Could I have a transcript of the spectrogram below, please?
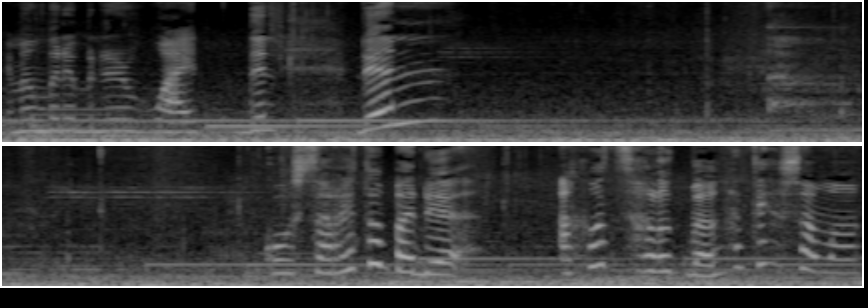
Emang bener-bener white dan dan co-starnya tuh pada aku salut banget ya sama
